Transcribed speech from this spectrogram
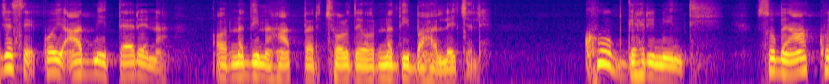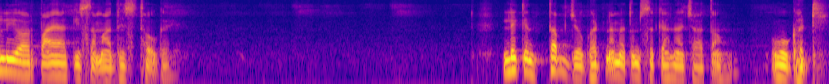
जैसे कोई आदमी तैरे ना और नदी में हाथ पैर छोड़ दे और नदी बाहर ले चले। खूब गहरी नींद थी। सुबह आँख खुली और पाया कि समाधिस्थ हो गए। लेकिन तब जो घटना मैं तुमसे कहना चाहता हूँ, वो घटी।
